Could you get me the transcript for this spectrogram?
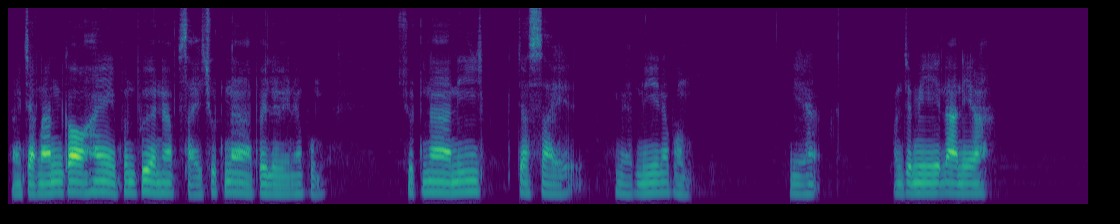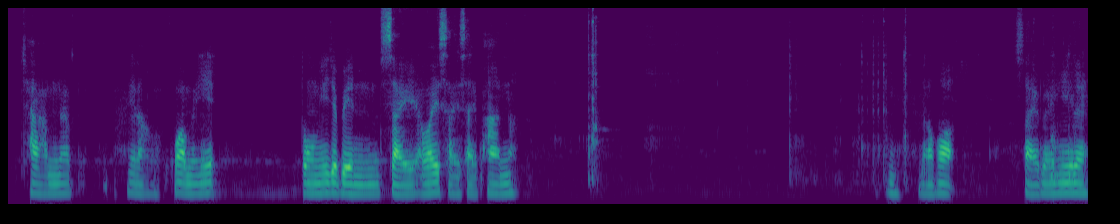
หลังจากนั้นก็ให้เพื่อนๆนครับ ใส่ชุดหน้าไปเลยนะผม ชุดหน้านี้จะใส่แบบนี้นะผม นี่ฮะมันจะมีด้านนี้นะชามนะครับ ให้เราคว่ำอย่างนี้ ตรงนี้จะเป็นใส่เอาไว้ใส่สายพานเนาะแล้วก็ใส่ไปอย่างนี้เลย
